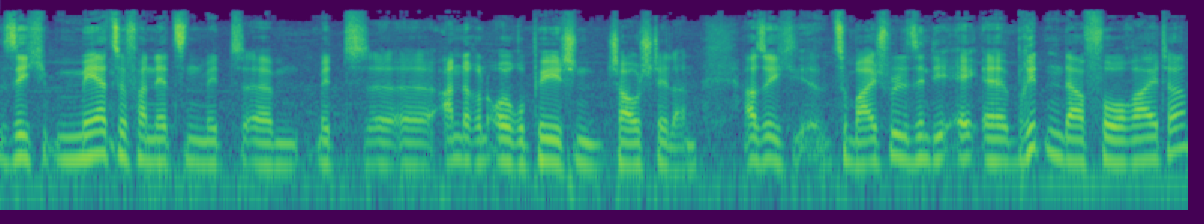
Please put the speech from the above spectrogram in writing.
sich mehr zu vernetzen mit, ähm, mit äh, anderen europäischen Schaustellern. Also ich, äh, zum Beispiel sind die äh, äh, Briten da Vorreiter.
